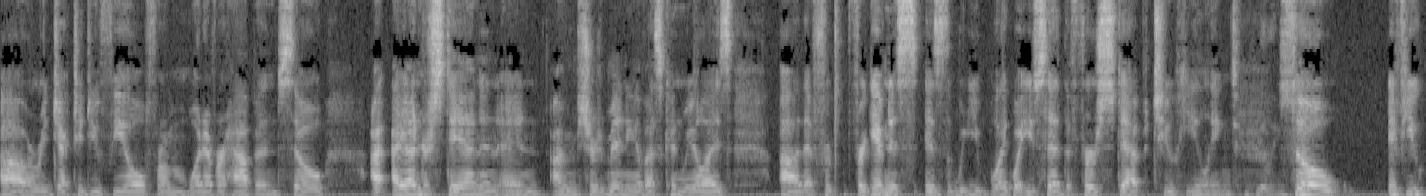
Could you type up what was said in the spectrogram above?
uh, or rejected you feel from whatever happened. So I, I understand, and, and I'm sure many of us can realize uh, that for, forgiveness is like what you said the first step to healing. to healing. So if you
